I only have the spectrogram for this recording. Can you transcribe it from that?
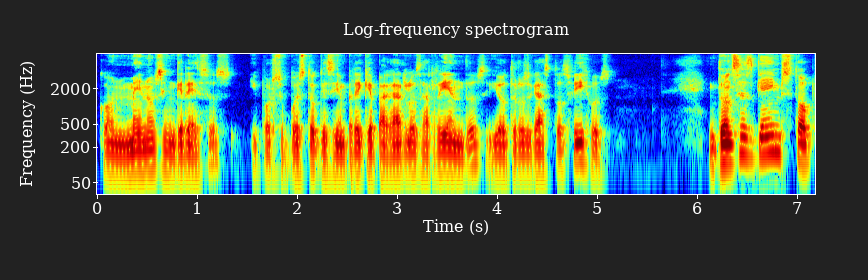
con menos ingresos y por supuesto que siempre hay que pagar los arriendos y otros gastos fijos. Entonces GameStop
